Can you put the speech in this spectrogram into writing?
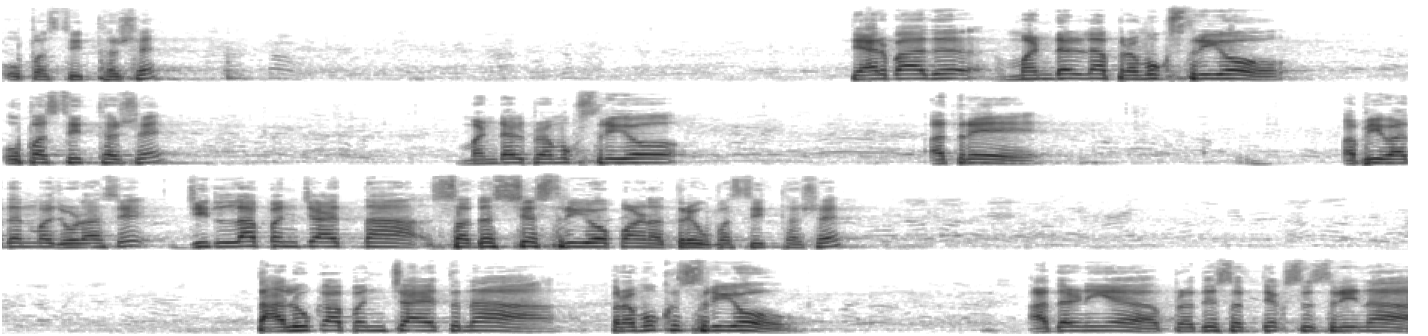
ઉપસ્થિત થશે. ત્યારબાદ મંડળના પ્રમુખશ્રીઓ ઉપસ્થિત થશે. મંડળ પ્રમુખશ્રીઓ અત્રે અભિવાદનમાં જોડાશે. જિલ્લા પંચાયતના સદસ્યશ્રીઓ પણ અત્રે ઉપસ્થિત થશે. તાલુકા પંચાયતના પ્રમુખશ્રીઓ આદરણીય પ્રદેશ અધ્યક્ષ શ્રીના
